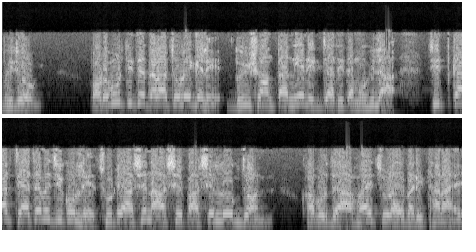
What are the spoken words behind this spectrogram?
অভিযোগ। পরবর্তীতে তারা চলে গেলে দুই সন্তান নিয়ে নির্যাতিতা মহিলা চিৎকার, চেঁচামেচি করলে ছুটে আসেন আশেপাশের লোকজন। খবর দেওয়া হয় চুড়াইবাড়ি থানায়।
